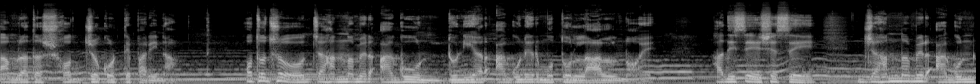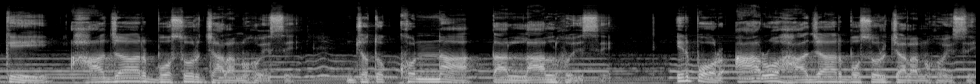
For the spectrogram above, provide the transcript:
আমরা তা সহ্য করতে পারি না। অথচ জাহান্নামের আগুন দুনিয়ার আগুনের মতো লাল নয়। হাদিসে এসেছে, জাহান্নামের আগুনকে হাজার বছর জ্বালানো হয়েছে। যতক্ষণ না তা লাল হয়েছে। এরপর আরও হাজার বছর জ্বালানো হয়েছে,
